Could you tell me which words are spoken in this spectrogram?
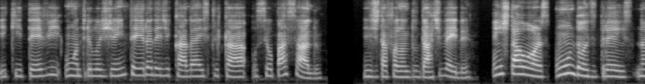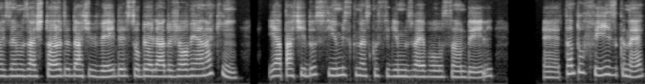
e que teve uma trilogia inteira dedicada a explicar o seu passado. A gente está falando do Darth Vader. Em Star Wars 1, 2 e 3, nós vemos a história do Darth Vader sob o olhar do jovem Anakin. E é a partir dos filmes que nós conseguimos ver a evolução dele, é, tanto física, né,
